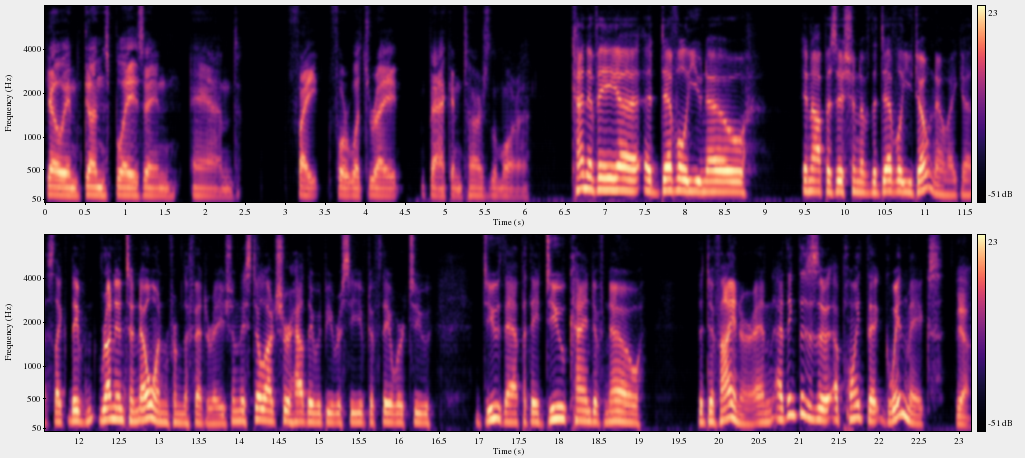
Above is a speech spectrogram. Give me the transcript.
go in guns blazing and fight for what's right back in Tars Lamora. Kind of a uh, a devil you know in opposition of the devil you don't know, I guess. Like they've run into no one from the Federation. They still aren't sure how they would be received if they were to do that, but they do kind of know the diviner. And I think this is a, a point that Gwyn makes. Yeah.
